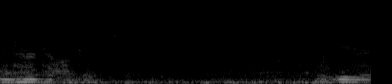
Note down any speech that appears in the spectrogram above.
And her dog gets what year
